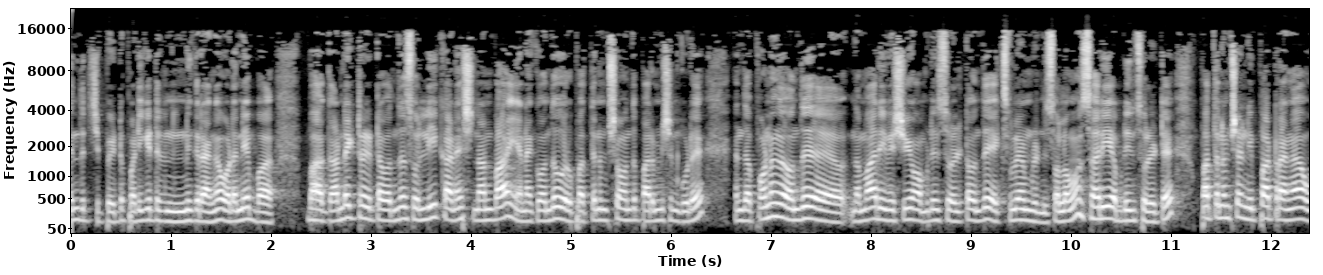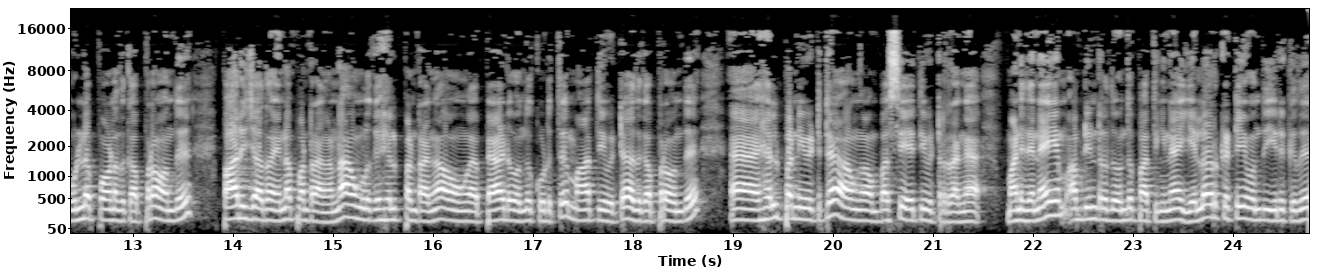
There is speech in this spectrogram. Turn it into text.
ஏந்திரிச்சு போயிட்டு படிக்கட்டு நின்றுக்கிறாங்க உடனே ப ப கண்டக்டர் கிட்ட வந்து சொல்லி கணேஷ் நண்பா எனக்கு வந்து ஒரு பத்து நிமிஷம் வந்து பர்மிஷன் கொடு. இந்த பொண்ணுங்க வந்து இந்த மாதிரி விஷயம் அப்படின்னு சொல்லிட்டு வந்து எக்ஸ்பிளைன் பண்ணி சொல்லவும் சரி அப்படின்னு சொல்லிட்டு பத்து நிமிஷம் நிப்பாட்டுறாங்க. உள்ளே போனதுக்கப்புறம் வந்து பாரிஜாதம் என்ன பண்ணுறாங்கன்னா அவங்களுக்கு ஹெல்ப் பண்ணுறாங்க அவங்க பேடு வந்து கொடுத்து மாற்றி விட்டு அதுக்கப்புறம் வந்து ஹெல்ப் பண்ணி விட்டுட்டு அவங்க பஸ் ஏற்றி விட்டுறாங்க. மனித நேயம் அப்படின்றது வந்து பார்த்தீங்கன்னா எல்லோருக்கிட்டையும் வந்து இருக்குது.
